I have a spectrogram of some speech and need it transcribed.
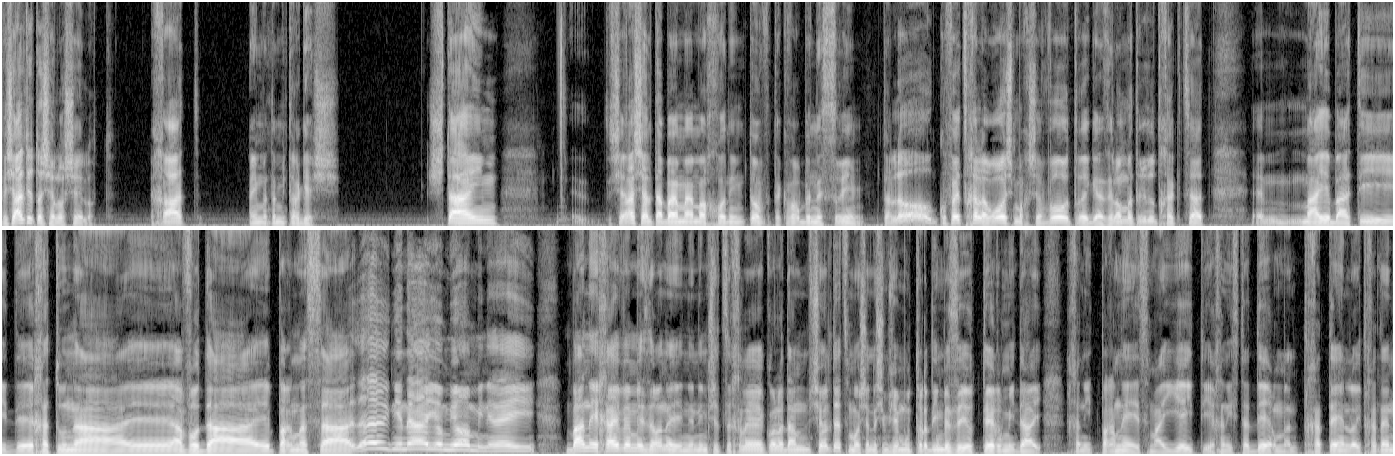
ושאלתי אותה שלוש שאלות. אחת, האם אתה מתרגש? שתיים, שאלה שעלתה בימים האחרונים, טוב, אתה כבר בן 20, אתה לא קופץ לך לראש מחשבות, רגע, זה לא מטריד אותך קצת, אה, מה יהיה בעתיד, אה, חתונה, אה, עבודה, פרנסה, זה ענייני היום-יום, ענייני בני חי ומזוני, עניינים שצריך לכל אדם שואל את עצמו, יש אנשים שמוטרדים בזה יותר מדי, איך אני אתפרנס, מה יהיה איתי, איך אני אסתדר, מה אתחתן, לא אתחתן,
